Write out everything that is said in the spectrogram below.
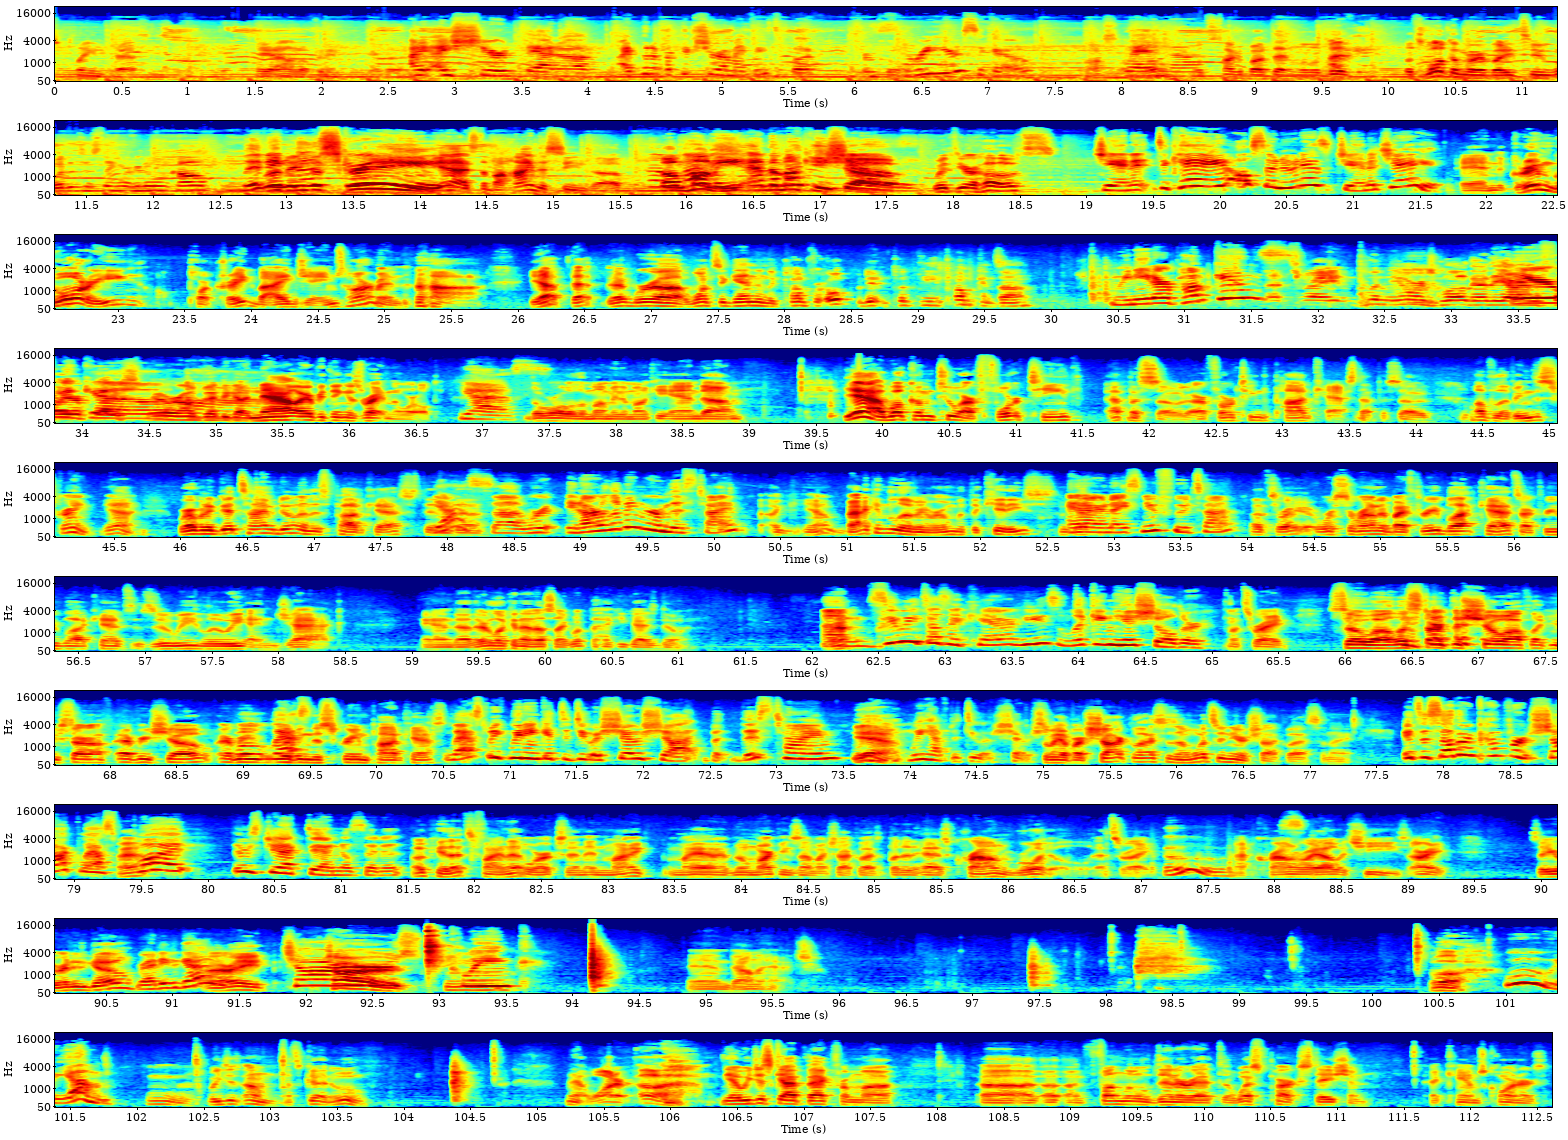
so. Whoa, what's this plane passes? Hey, I don't know if hear that. I, I shared that. Um, I put up a picture on my Facebook from Cool. three years ago. awesome. when, Well, uh, let's talk about that in a little bit. Okay. Let's welcome everybody to what is this thing we're going to call? Living, the, Scream. Yeah, it's the behind the scenes of The, Mummy and the Monkey, Show. with your hosts Janet Decay, also known as Janet J. and Grim Gory, portrayed by James Harmon. yep, that, that we're uh, once again in the comfort. Oh, we didn't put the pumpkins on. We need our pumpkins. That's right. I'm putting the orange glow. There they are There in we the fireplace. go. They were all good to go. Ah. Now everything is right in the world. Yes. The world of the mummy the monkey. And um, yeah, welcome to our 14th episode, our 14th podcast episode of Living the Scream. Yeah, we're having a good time doing this podcast. And, yes, uh, we're in our living room this time, Uh, uh, yeah, back in the living room with the kitties. We and got- our nice new futon. that's right. We're surrounded by three black cats. Our three black cats, Zooey, Louie, and Jack. And uh, they're looking at us like, what the heck you guys doing? We're not- Um, Zooey doesn't care. He's licking his shoulder. That's right. So uh, let's start the show off like we start off every show, every Well, last- Living the Scream podcast. Last week we didn't get to do a show shot, but this time Yeah. we, have to do a show shot. So we have our shot glasses, and what's in your shot glass tonight? It's a Southern Comfort shot glass, Yeah. but there's Jack Daniels in it. Okay, that's fine. That works. And in my my I have no markings on my shot glass, but it has Crown Royal. That's right. Ooh. Uh, Crown Royal with cheese. All right. So you ready to go? Ready to go? All right. Chars. Chars. Clink. And down the hatch. Oh, Ooh, yum. mm, we just um, that's good. Ooh, that water. Ugh. Yeah, we just got back from uh, uh, a, a- fun little dinner at the West Park Station at Kamm's Corners.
